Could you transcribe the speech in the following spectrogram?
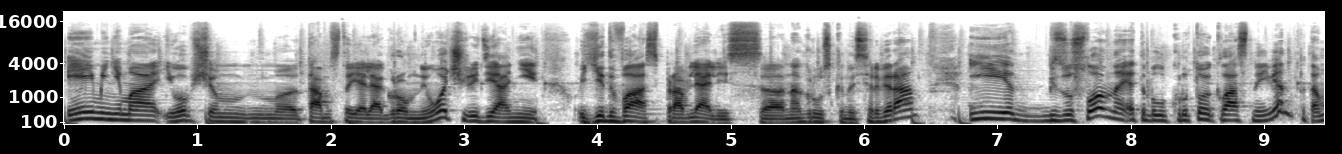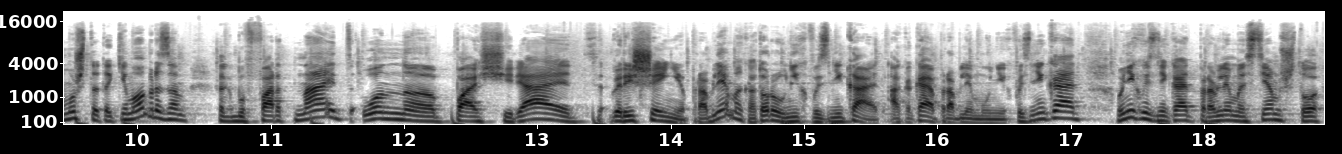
Эминема. И, в общем, там стояли огромные очереди. Они едва справлялись с нагрузкой на сервера. И, безусловно, это был крутой, классный ивент, потому что таким образом, как бы Fortnite, он э, поощряет решение проблемы, которая у них возникает. А какая проблема у них возникает? Возникает? У них возникает проблема с тем, что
